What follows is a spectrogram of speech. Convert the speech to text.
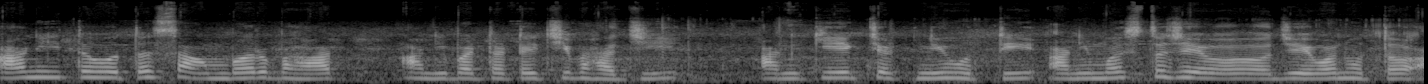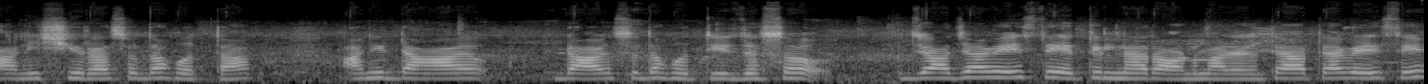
आणि इथं होतं सांबर भात आणि बटाट्याची भाजी. आणखी एक चटणी होती आणि मस्त जेव जेवण होतं आणि शिरासुद्धा होता. आणि डाळ डाळसुद्धा होती. जसं ज्या ज्या वेळेस ते येतील ना राऊंड मारायला त्या त्यावेळेस ते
